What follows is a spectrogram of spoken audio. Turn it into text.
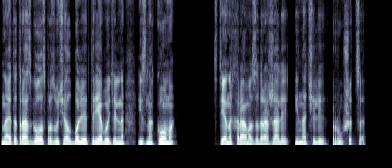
На этот раз голос прозвучал более требовательно и знакомо. Стены храма задрожали и начали рушиться.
